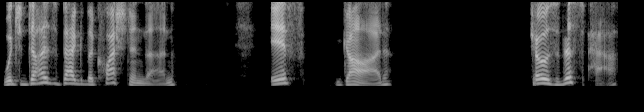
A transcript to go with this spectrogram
Which does beg the question then if god chose this path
